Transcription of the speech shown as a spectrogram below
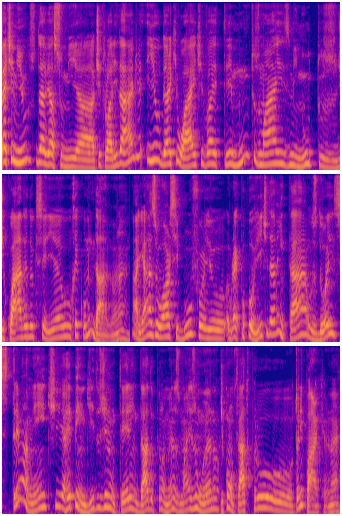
Pat Mills deve assumir a titularidade e o Derek White vai ter muitos mais minutos de quadra do que seria o recomendável, né? Aliás, o Arce Buford e o Greg Popovich devem estar os dois extremamente arrependidos de não terem dado pelo menos mais um ano de contrato para o Tony Parker, né?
